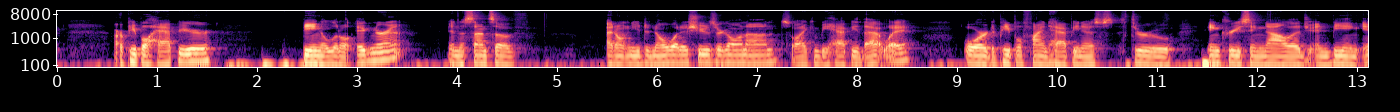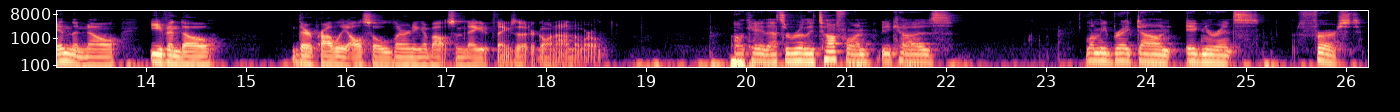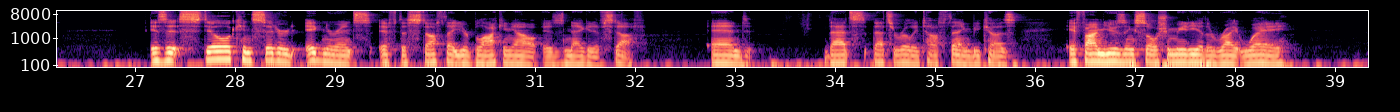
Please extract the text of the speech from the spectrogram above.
Are people happier being a little ignorant in the sense of I don't need to know what issues are going on so I can be happy that way? Or do people find happiness through increasing knowledge and being in the know, even though they're probably also learning about some negative things that are going on in the world? Okay, that's a really tough one because let me break down ignorance first. Is it still considered ignorance if the stuff that you're blocking out is negative stuff? And that's that's a really tough thing because if I'm using social media the right way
